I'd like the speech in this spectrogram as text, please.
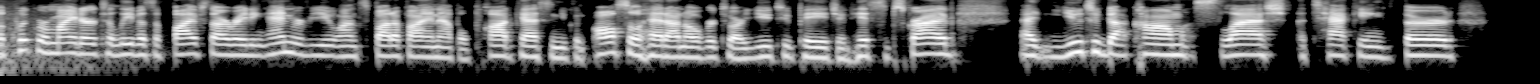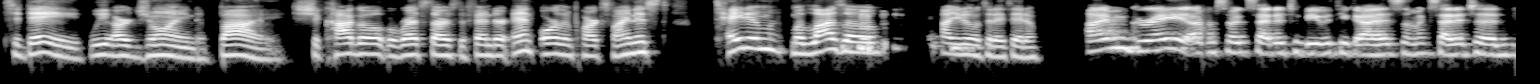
A quick reminder to leave us a five star rating and review on Spotify and Apple Podcasts. And you can also head on over to our YouTube page and hit subscribe at youtube.com slash attacking third. Today, we are joined by Chicago Red Stars defender and Orland Park's finest, Tatumn Milazzo. How you doing today, Tatumn? I'm great. I'm so excited to be with you guys. I'm excited to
